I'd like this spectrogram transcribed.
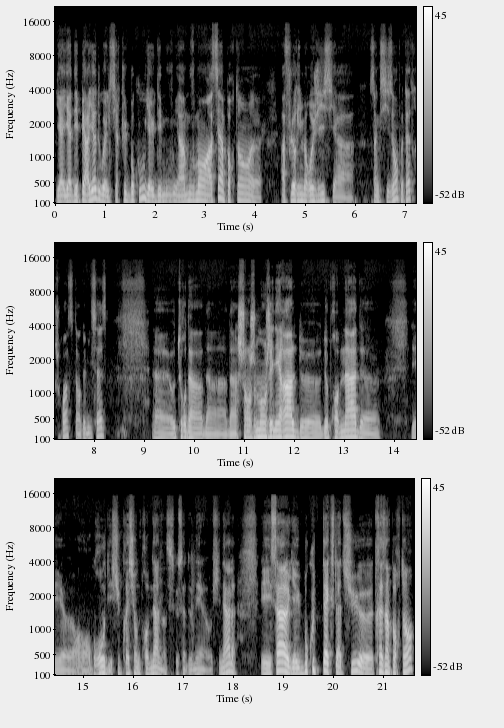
il y, a des périodes où elle circule beaucoup. Il y a eu des, un mouvement assez important à Fleury-Mérogis il y a 5-6 ans, peut-être, je crois, c'était en 2016. Autour d'un changement général de, de promenade et en gros des suppressions de promenades, hein, c'est ce que ça donnait au final. Et ça, il y a eu beaucoup de textes là-dessus très importants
